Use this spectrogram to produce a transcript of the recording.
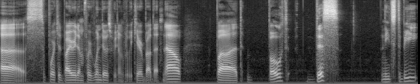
uh, supported by airodump for Windows. We don't really care about that now, but both this needs to be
